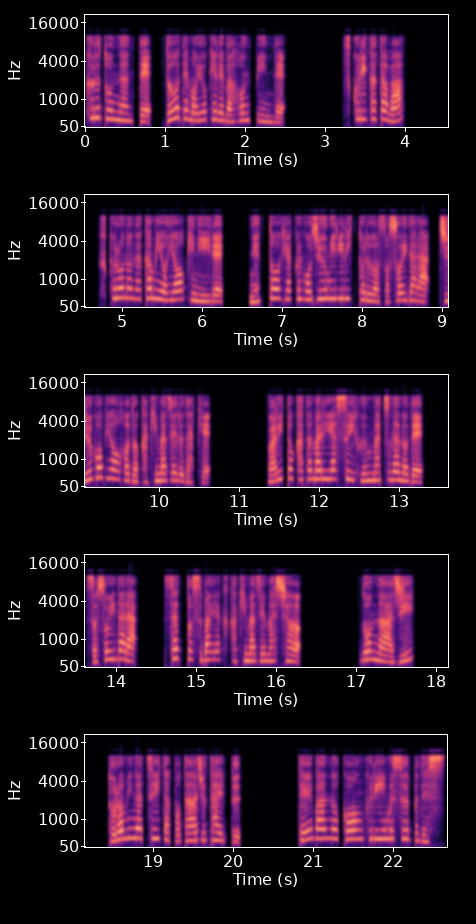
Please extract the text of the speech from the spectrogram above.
クルトンなんてどうでもよければ本品で。作り方は？袋の中身を容器に入れ、熱湯 150ml を注いだら15秒ほどかき混ぜるだけ。割と固まりやすい粉末なので、注いだら、さっと素早くかき混ぜましょう。どんな味？とろみがついたポタージュタイプ。定番のコーンクリームスープです。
